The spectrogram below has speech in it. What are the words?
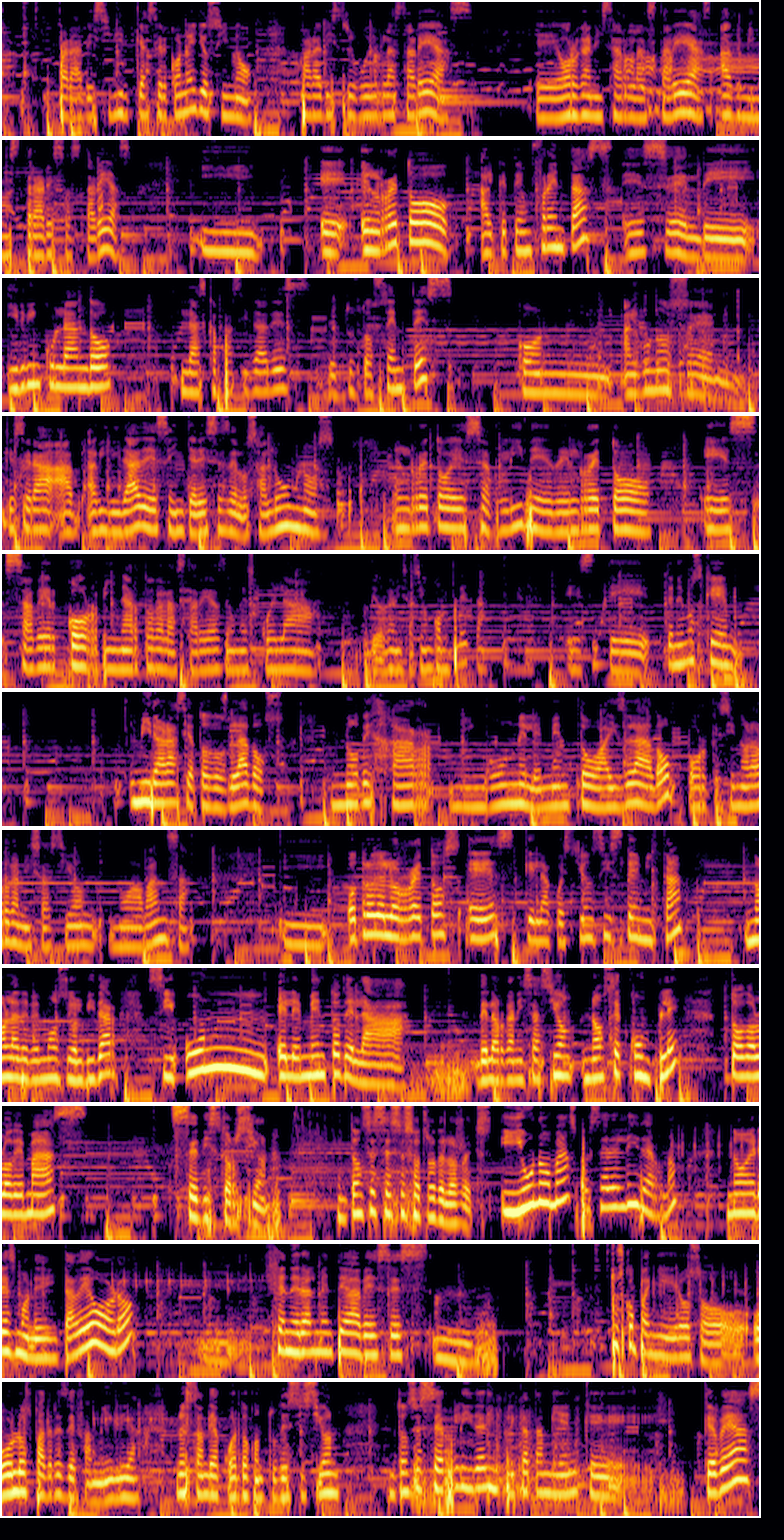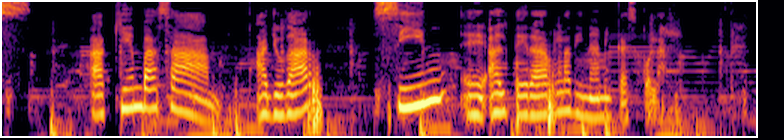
para decidir qué hacer con ellos, sino para distribuir las tareas, eh, organizar las tareas, administrar esas tareas. Y eh, el reto al que te enfrentas es el de ir vinculando las capacidades de tus docentes con algunos, eh, que será? habilidades e intereses de los alumnos. El reto es ser líder, el reto es saber coordinar todas las tareas de una escuela de organización completa. Este, tenemos que mirar hacia todos lados, no dejar ningún elemento aislado porque si no la organización no avanza. Y otro de los retos es que la cuestión sistémica no la debemos de olvidar. Si un elemento de la de la organización no se cumple, todo lo demás se distorsiona. Entonces ese es otro de los retos. Y uno más, pues ser el líder, ¿no? No eres monedita de oro generalmente a veces mm, tus compañeros o, los padres de familia no están de acuerdo con tu decisión. Entonces ser líder implica también que, que veas a quién vas a ayudar sin eh, alterar la dinámica escolar.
